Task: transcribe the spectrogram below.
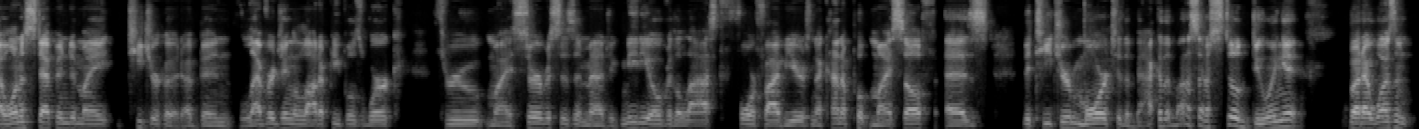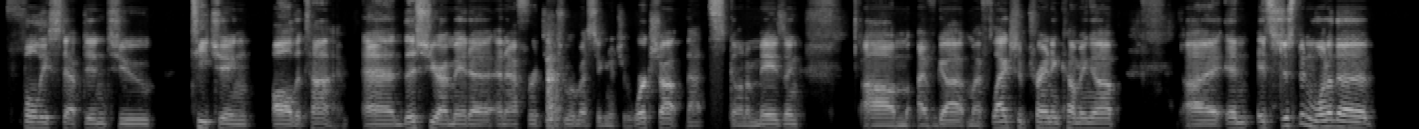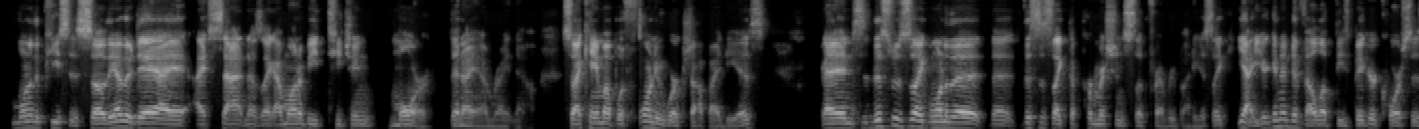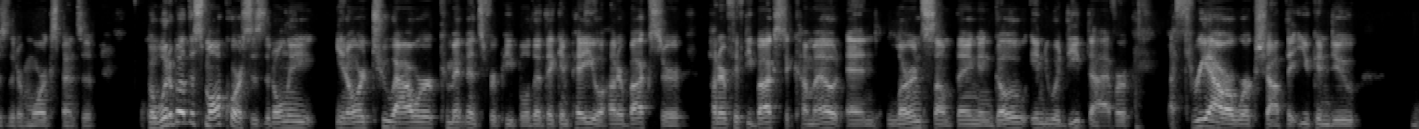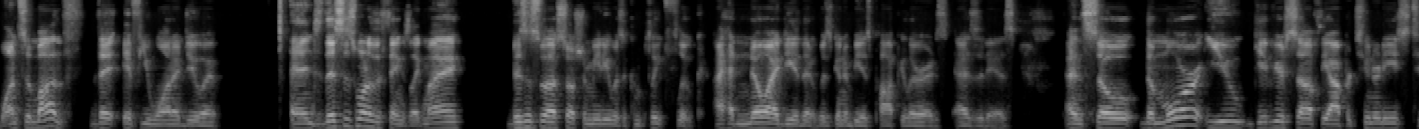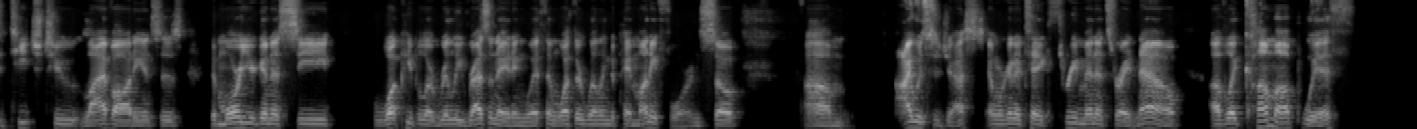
I want to step into my teacherhood. I've been leveraging a lot of people's work through my services at Majik Media over the last four or five years. And I kind of put myself as the teacher more to the back of the bus. I was still doing it, but I wasn't fully stepped into teaching all the time. And this year I made a, an effort to tour my signature workshop. That's gone amazing. Um, I've got my flagship training coming up. Uh, and it's just been one of the one of the pieces. So the other day I I sat and I was like, I want to be teaching more than I am right now. So I came up with four new workshop ideas. And this was like one of the the this is like the permission slip for everybody. It's like, yeah, you're gonna develop these bigger courses that are more expensive. But what about the small courses that only, you know, are two hour commitments for people that they can pay you a hundred bucks or 150 bucks to come out and learn something and go into a deep dive or a three hour workshop that you can do once a month that if you want to do it. And this is one of the things like my business without social media was a complete fluke. I had no idea that it was going to be as popular as, as it is. And so the more you give yourself the opportunities to teach to live audiences, the more you're going to see what people are really resonating with and what they're willing to pay money for. And so um, I would suggest, and we're going to take three minutes right now of like come up with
